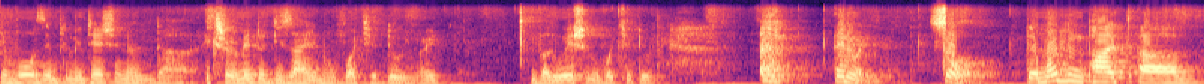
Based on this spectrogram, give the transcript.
involves implementation and uh, experimental design of what you're doing, right? Evaluation of what you're doing. anyway, so the modeling part um,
